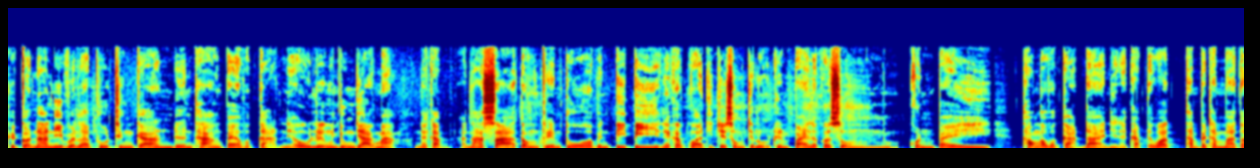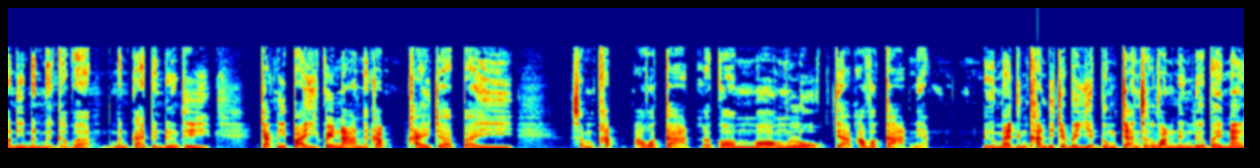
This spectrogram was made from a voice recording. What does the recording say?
คือก่อนหน้านี้เวลาพูดถึงการเดินทางไปอวกาศเนี่ยเรื่องมันยุ่งยากมากนะครับนาซาต้องเตรียมตัวเป็นปีๆนะครับกว่าที่จะส่งจรวดขึ้นไป แล้วก็ส่งคนไปท่องอวกาศได้นี่นะครับ แต่ว่าทำไปทำมาตอนนี้มันเหมือนกับว่ามันกลายเป็นเรื่องที่จากนี้ไปอีกไม่นานนะครับ ใครจะไปสัมผัสอวกาศ แล้วก็มองโลกจากอวกาศเนี่ยหรือแม้ถึงขั้นที่จะไปเหยียบดวงจันทร์สักวันหนึ่งหรือไปนั่ง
